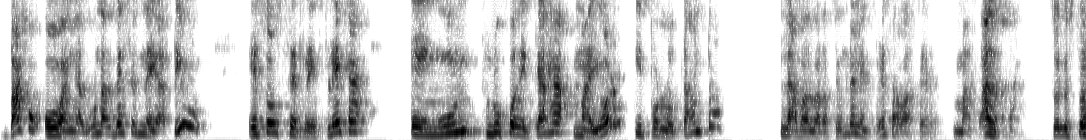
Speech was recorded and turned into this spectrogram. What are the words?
bajo o en algunas veces negativo. Eso se refleja en un flujo de caja mayor y por lo tanto la valoración de la empresa va a ser más alta. Solo esto,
